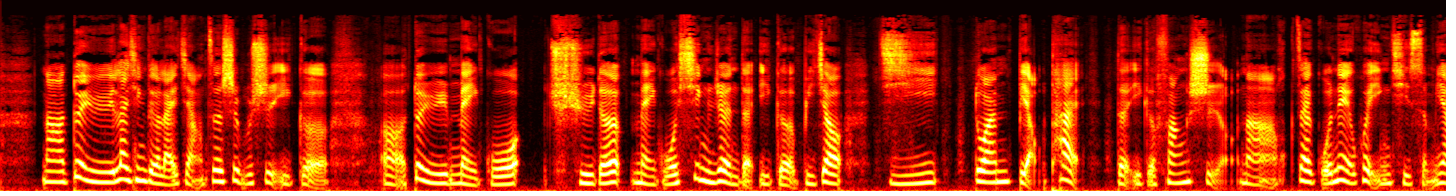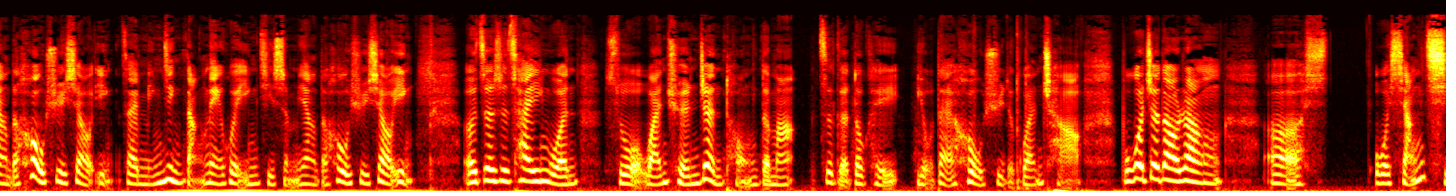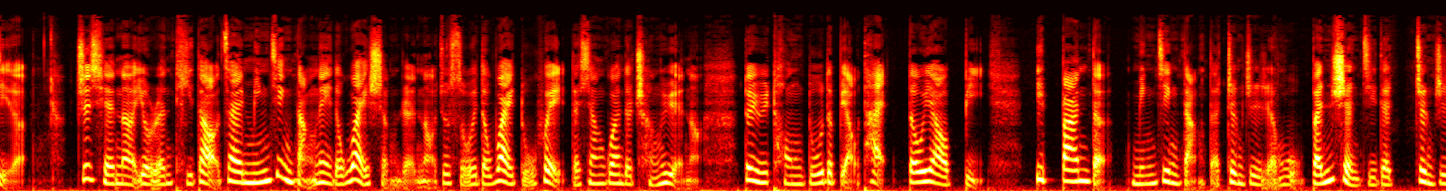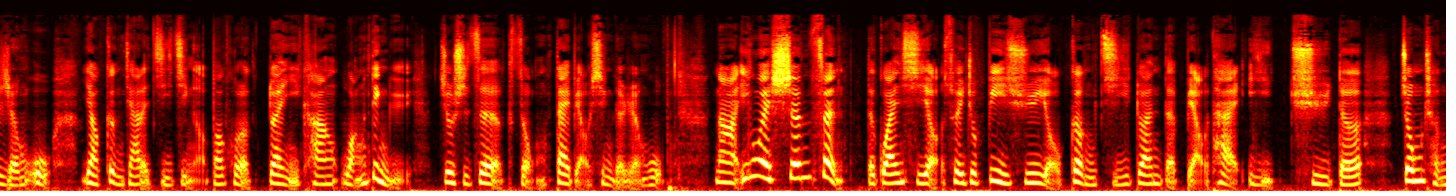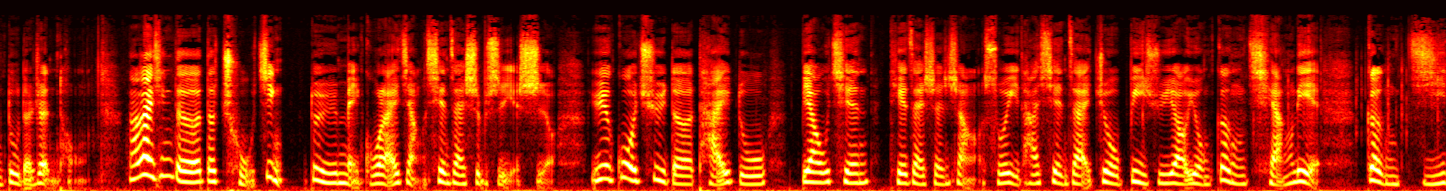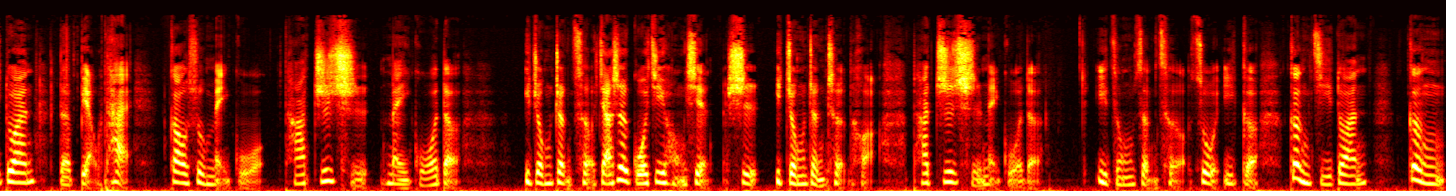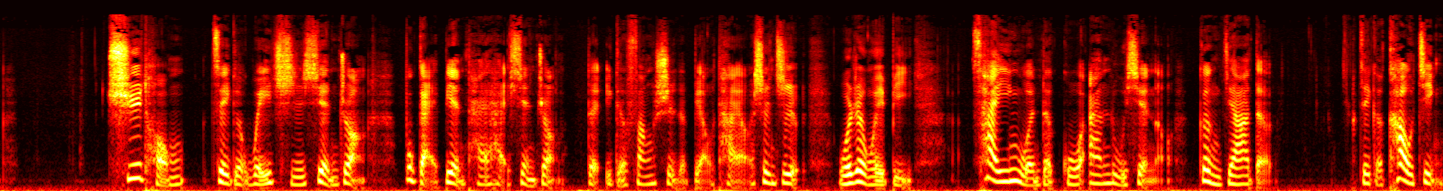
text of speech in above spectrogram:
那对于赖清德来讲，这是不是一个呃，对于美国取得美国信任的一个比较极端表态的一个方式哦？那在国内会引起什么样的后续效应？在民进党内会引起什么样的后续效应？而这是蔡英文所完全认同的吗？这个都可以有待后续的观察。不过这倒让呃，我想起了。之前呢，有人提到，在民进党内的外省人呢，就所谓的外独会的相关的成员呢，对于统独的表态，都要比一般的民进党的政治人物、本省级的政治人物要更加的激进啊，包括段宜康、王定宇，就是这种代表性的人物。那因为身份的关系哦，所以就必须有更极端的表态，以取得。忠诚度的认同，那赖清德的处境对于美国来讲，现在是不是也是哦？因为过去的台独标签贴在身上，所以他现在就必须要用更强烈、更极端的表态，告诉美国他支持美国的一中政策。假设国际红线是一中政策的话，他支持美国的一中政策，做一个更极端、更。趋同这个维持现状、不改变台海现状的一个方式的表态啊，甚至我认为比蔡英文的国安路线呢更加的这个靠近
